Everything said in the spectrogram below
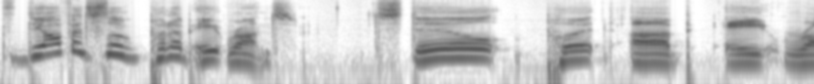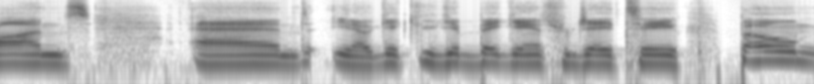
the offense still put up eight runs still put up eight runs and you know get you get big games from JT. Bohm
